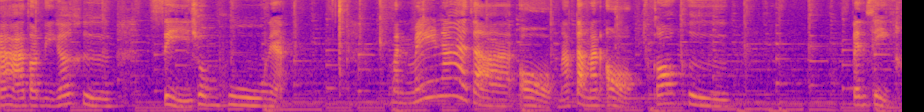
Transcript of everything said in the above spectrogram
นะคะ ตอนนี้ก็คือสีชมพูเนี่ย มันไม่น่าจะออกนะ แต่มันออกก็คือ เป็นสีข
